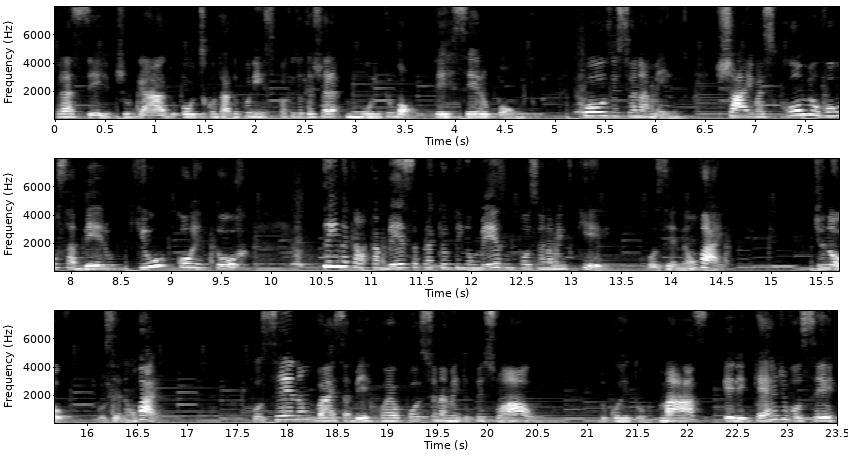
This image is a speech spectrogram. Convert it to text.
para ser julgado ou descontado por isso, porque seu texto era muito bom. Terceiro ponto, posicionamento. Chay, mas como eu vou saber o que o corretor tem naquela cabeça para que eu tenha o mesmo posicionamento que ele. Você não vai. De novo, você não vai. Você não vai saber qual é o posicionamento pessoal do corretor, mas ele quer de você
